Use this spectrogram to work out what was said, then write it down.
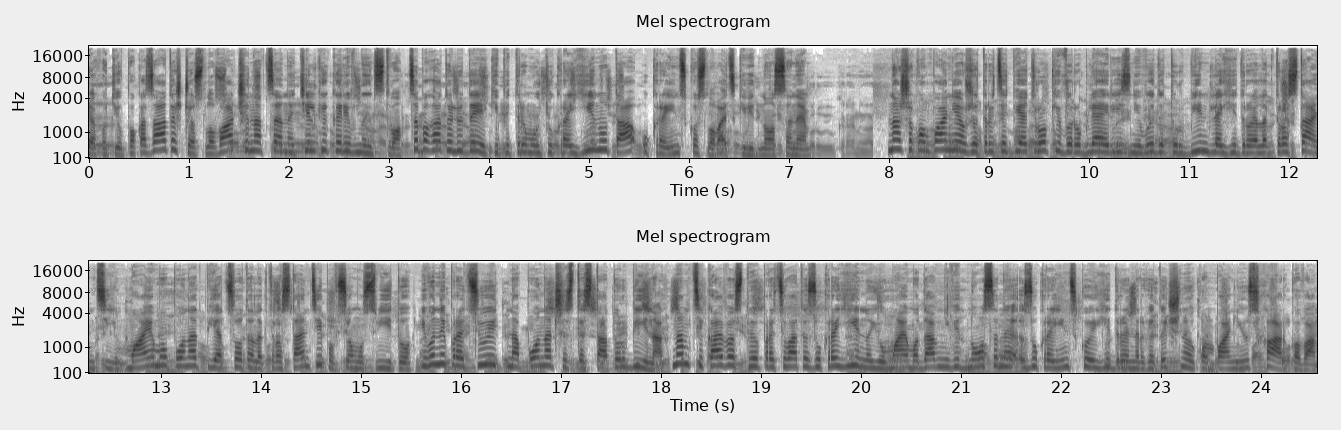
ще хотів показати, що Словаччина це не тільки керівництво, це багато людей, які підтримують Україну та українсько-словацькі відносини. Наша компанія вже 35 років виробляє різні види турбін для гідроелектростанцій. Маємо понад 500 електростанцій по всьому світу, і вони працюють на понад 600 турбінах. Нам цікаво співпрацювати з Україною. Маємо давні відносини з українською гідроенергетичною компанією з Харкова.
